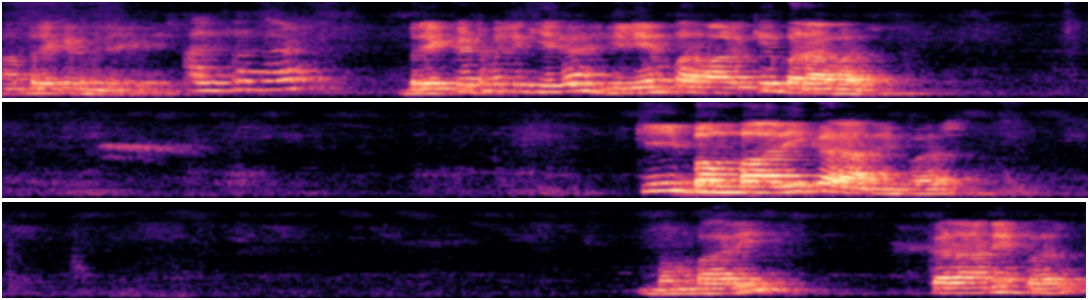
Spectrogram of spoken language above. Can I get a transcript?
हाँ ब्रैकेट में लिखिएगा अल्फ़ा कण ब्रैकेट में लिखिएगा हीलियम परमाणु के बराबर। की बमबारी कराने पर बमबारी कराने पर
